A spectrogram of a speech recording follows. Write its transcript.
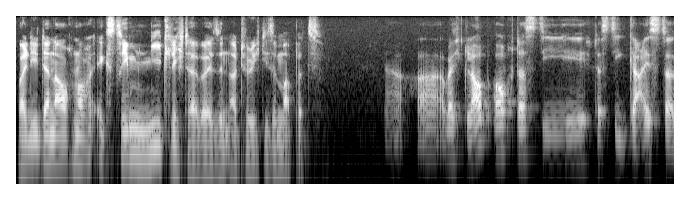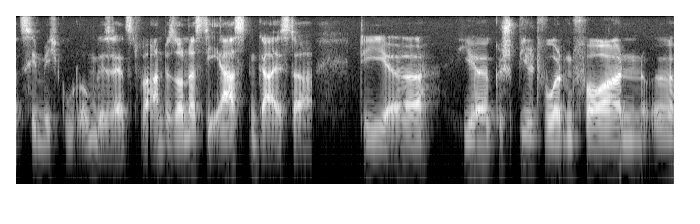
Weil die dann auch noch extrem niedlich dabei sind, natürlich, diese Muppets. Ja, aber ich glaube auch, dass die, dass die Geister ziemlich gut umgesetzt waren, besonders die ersten Geister, die äh, hier gespielt wurden von äh,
